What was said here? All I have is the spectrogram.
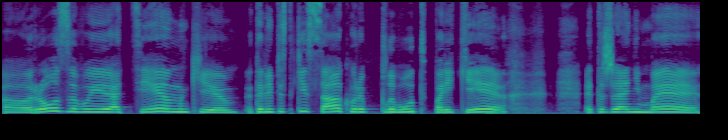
розовые оттенки, это лепестки сакуры плывут по реке, это же аниме,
